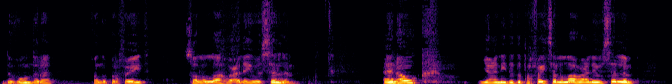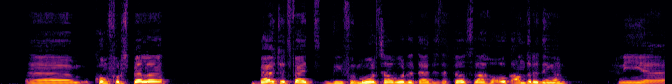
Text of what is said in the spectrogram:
de wonderen van de profeet sallallahu alayhi wasallam. En ook, yani, dat de profeet sallallahu alayhi wasallam uh, kon voorspellen buiten het feit wie vermoord zal worden tijdens de veldslagen, ook andere dingen. Yani, uh,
